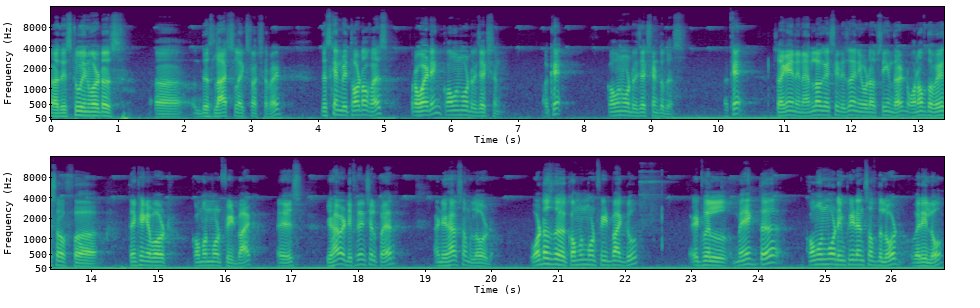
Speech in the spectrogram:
uh, these two inverters uh, this latch like structure right this can be thought of as providing common mode rejection okay, common mode rejection to this. Okay. So, again in analog IC design you would have seen that one of the ways of uh, thinking about common mode feedback is you have a differential pair and you have some load. What does the common mode feedback do? It will make the common mode impedance of the load very low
